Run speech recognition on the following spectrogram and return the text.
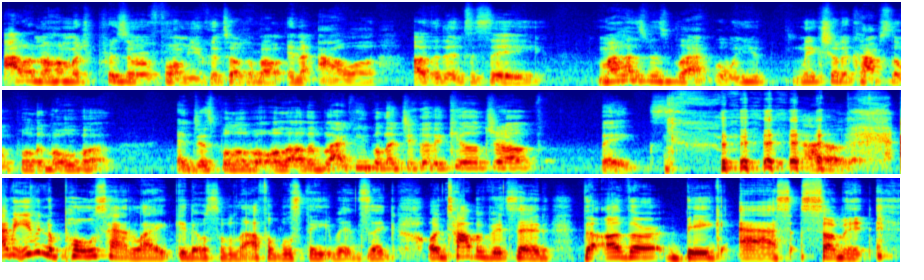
I don't know how much prison reform you could talk about in an hour, other than to say, my husband's black, but will you make sure the cops don't pull him over and just pull over all the other black people that you're gonna kill Trump? Thanks. I don't know. I mean, even the post had like, you know, some laughable statements. Like on top of it said the other big ass summit.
